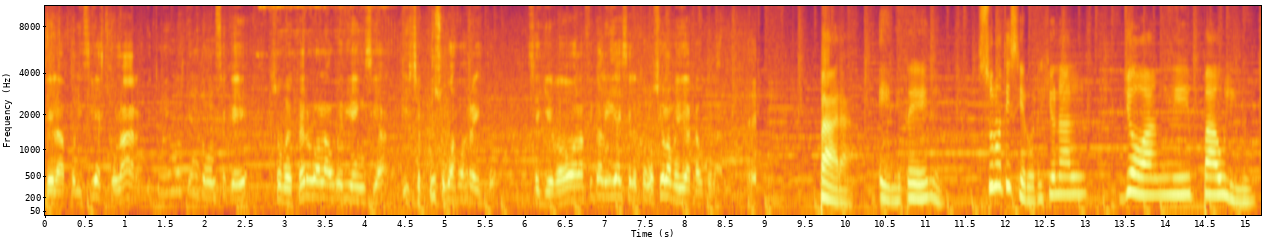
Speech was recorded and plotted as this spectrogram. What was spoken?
de la policía escolar. Y tuvimos que entonces que someterlo a la obediencia y se puso bajo arresto, se llevó a la fiscalía y se le conoció la medida cautelar. Para NTN, su noticiero regional, Joanny Paulino.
